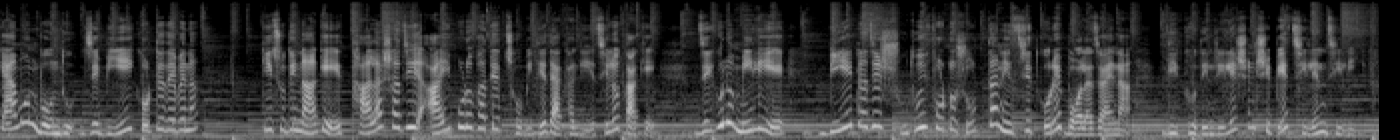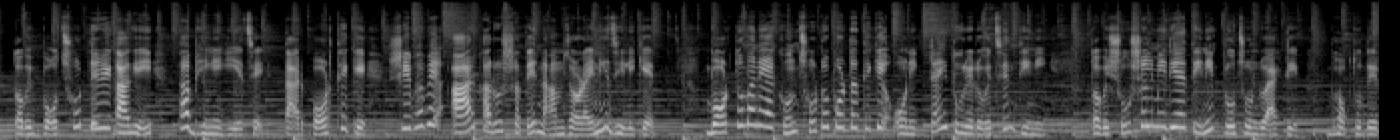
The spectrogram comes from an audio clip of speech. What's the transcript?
কেমন বন্ধু, যে বিয়েই করতে দেবে না? কিছুদিন আগে থালা সাজিয়ে আইবুড়ো ভাতের ছবিতে দেখা গিয়েছিল তাকে, যেগুলো মিলিয়ে বিয়েটা যে শুধুই ফটোশ্যুট তা নিশ্চিত করে বলা যায় না। দীর্ঘদিন রিলেশনশিপে ছিলেন ঝিলিক, তবে বছর দেড়েক আগেই তা ভেঙে গিয়েছে। তারপর থেকে সেভাবে আর কারোর সাথে নাম জড়ায়নি ঝিলিকের। বর্তমানে এখন ছোট পর্দা থেকে অনেকটাই দূরে রয়েছেন তিনি। তবে সোশ্যাল মিডিয়ায় তিনি প্রচণ্ড অ্যাক্টিভ। ভক্তদের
